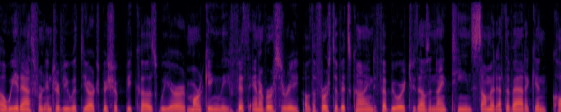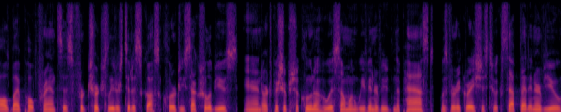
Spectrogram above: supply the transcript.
Uh, we had asked for an interview with the Archbishop because we are marking the fifth anniversary of the first of its kind, February 2019 summit at the Vatican, called by Pope Francis for church leaders to discuss clergy sexual abuse. And Archbishop Scicluna, who is someone we've interviewed in the past, was very gracious to accept that interview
